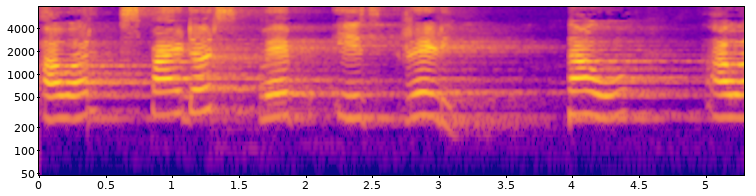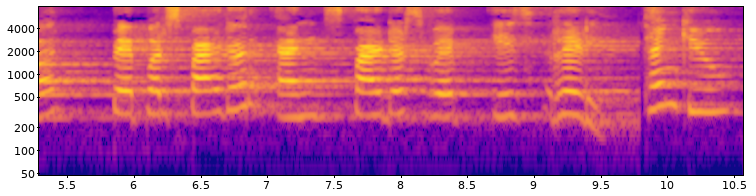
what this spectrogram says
Our spider's web is ready. Now our paper spider and spider's web is ready. Thank you.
